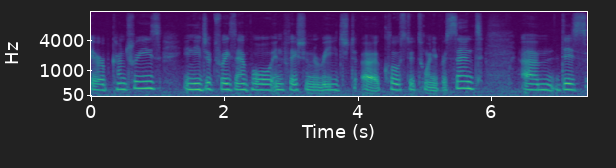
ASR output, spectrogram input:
Arab countries. In Egypt, for example, inflation reached uh, close to 20%. Um, this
